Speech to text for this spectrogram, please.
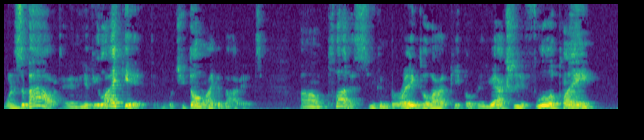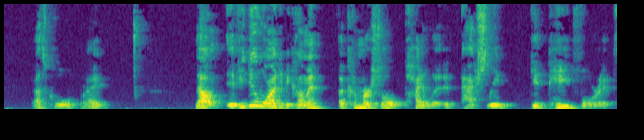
what it's about and if you like it and what you don't like about it. Um, plus, you can brag to a lot of people that you actually flew a plane. That's cool, right? Now, if you do want to become a commercial pilot and actually get paid for it,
